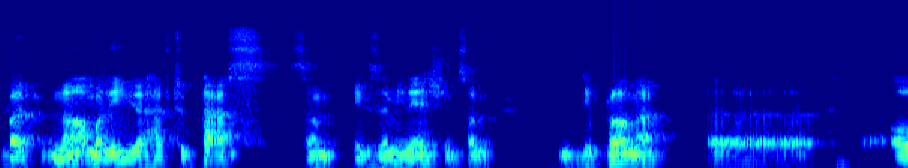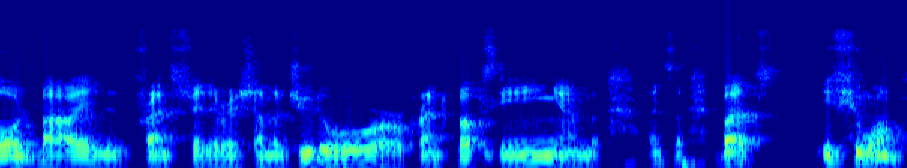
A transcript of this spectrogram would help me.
but normally you have to pass some examination, some diploma, uh, all by the French Federation of Judo or French boxing, and and so. But if you want,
